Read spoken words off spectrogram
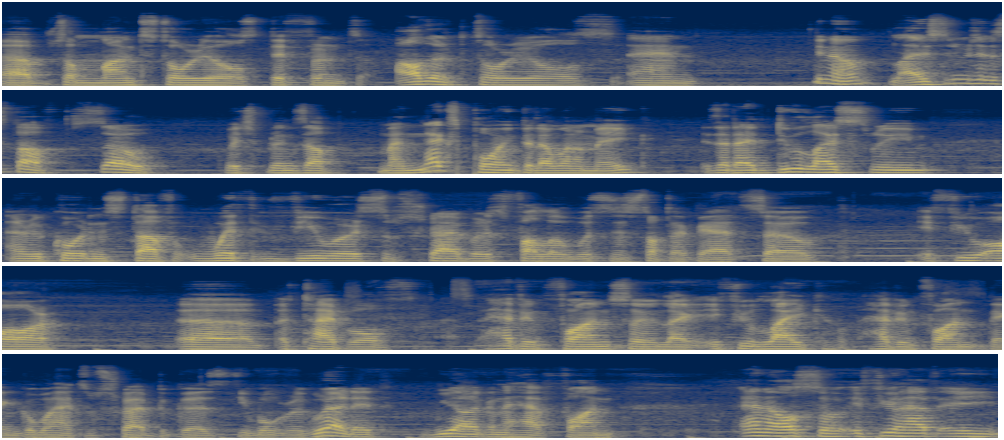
uh, some mount tutorials, different other tutorials, and you know, live streams and stuff. So, which brings up my next point that I want to make is that I do live stream and recording stuff with viewers, subscribers, followers, and stuff like that. So, if you are uh, a type of having fun, so like if you like having fun, then go ahead and subscribe because you won't regret it. We are gonna have fun, and also if you have a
